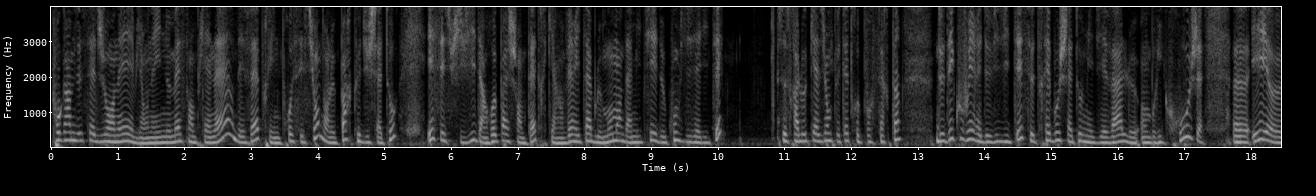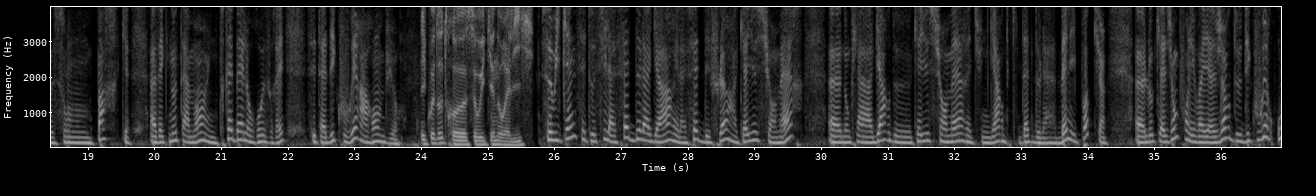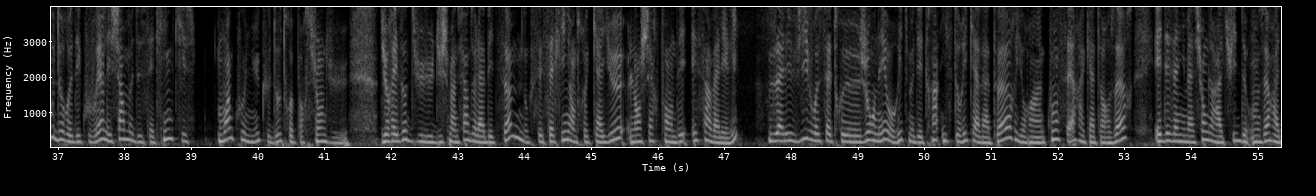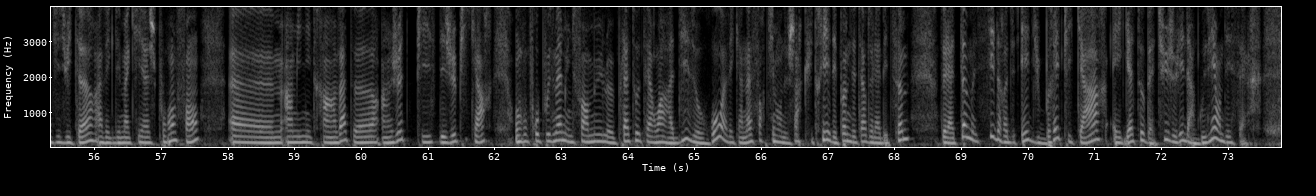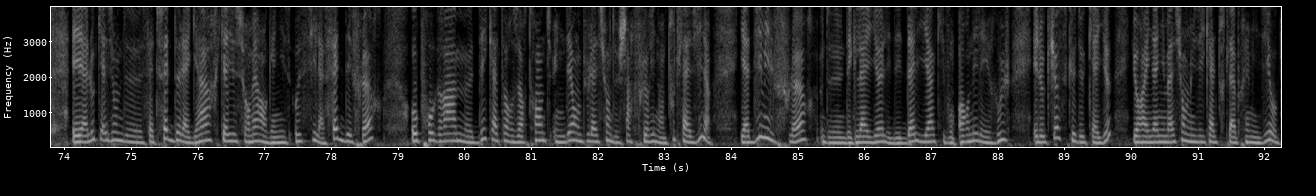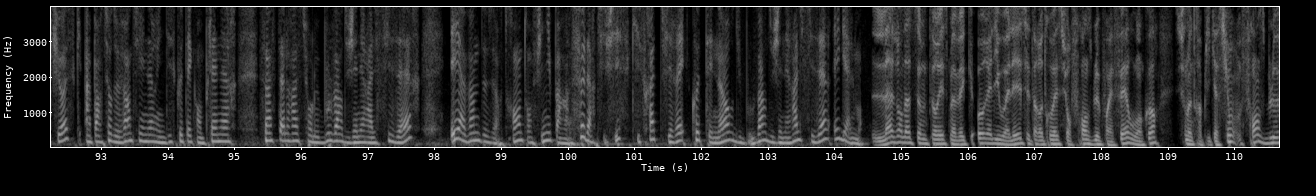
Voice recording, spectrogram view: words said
Programme de cette journée, eh bien, on a une messe en plein air, des vêpres et une procession dans le parc du château. Et c'est suivi d'un repas champêtre qui a un véritable moment d'amitié et de convivialité. Ce sera l'occasion peut-être pour certains de découvrir et de visiter ce très beau château médiéval en briques rouges euh, et euh, son parc avec notamment une très belle roseraie. C'est à découvrir à Rambure. Et quoi d'autre euh, ce week-end Aurélie? Ce week-end c'est aussi la fête de la gare et la fête des fleurs à Cailleux-sur-Mer. donc la gare de Cailleux-sur-Mer est une gare qui date de la belle époque. L'occasion pour les voyageurs de découvrir ou de redécouvrir les charmes de cette ligne qui est moins connue que d'autres portions du, du réseau du, chemin de fer de la baie de Somme. Donc c'est cette ligne entre Cailleux, Lanchère-Pendée et Saint-Valery. Vous allez vivre cette journée au rythme des trains historiques à vapeur. Il y aura un concert à 14h et des animations gratuites de 11h à 18h avec des maquillages pour enfants, euh, un mini-train à vapeur, un jeu de des jeux Picard. On vous propose même une formule plateau terroir à 10 euros avec un assortiment de charcuterie et des pommes de terre de la baie de Somme, de la tome au cidre et du bré Picard et gâteau battu gelé d'argousier en dessert. Et à l'occasion de cette fête de la gare, Cailleux-sur-Mer organise aussi la fête des fleurs. Au programme, dès 14h30, une déambulation de chars fleuris dans toute la ville. Il y a 10 000 fleurs, de, des glaïeuls et des dahlias qui vont orner les rues et le kiosque de Cailleux. Il y aura une animation musicale toute l'après-midi au kiosque. À partir de 21h, une discothèque en plein air s'installera sur le boulevard du Général Cizer. Et à 22h30, on finit par un feu d'artifice qui sera tiré côté nord du boulevard du Général Cizer également. L'agenda Somme Tourisme avec Aurélie Wallet, c'est à retrouver sur francebleu.fr ou encore sur notre application France Bleu.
